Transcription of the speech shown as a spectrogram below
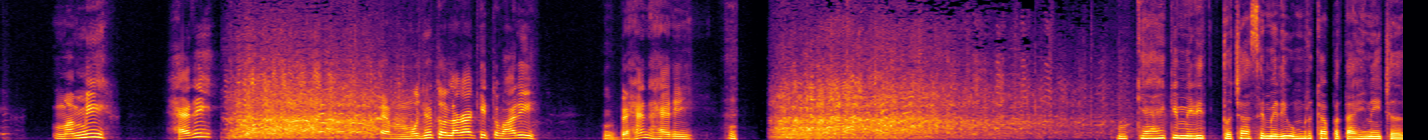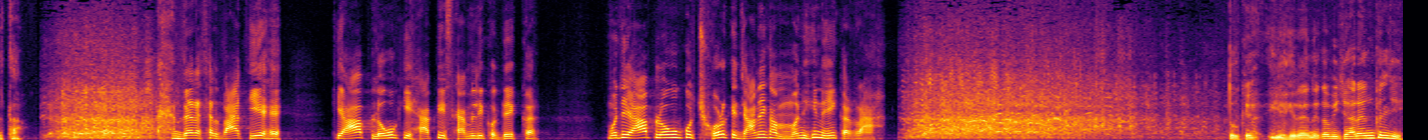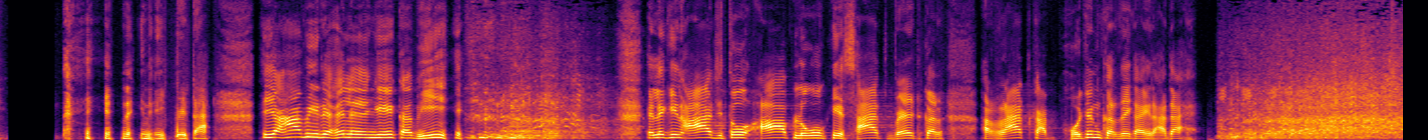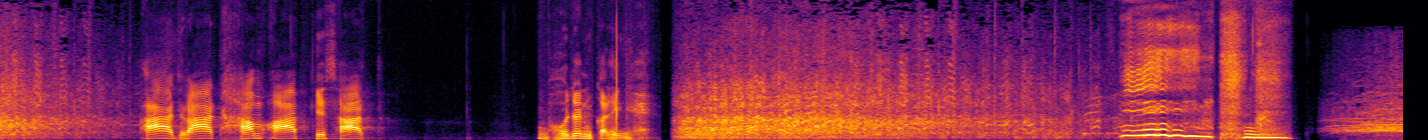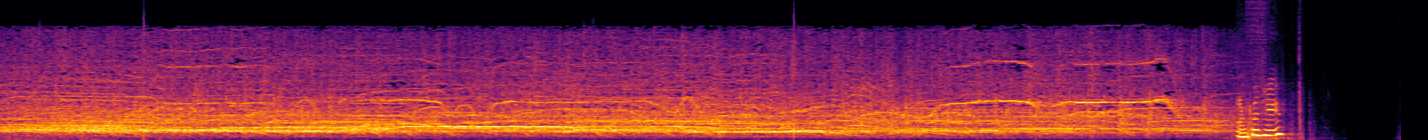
मम्मी हैरी ए, मुझे तो लगा कि तुम्हारी बहन हैरी वो क्या है कि मेरी त्वचा से मेरी उम्र का पता ही नहीं चलता? दरअसल बात यह है कि आप लोगों की हैप्पी फैमिली को देखकर मुझे आप लोगों को छोड़ के जाने का मन ही नहीं कर रहा। तो क्या यही रहने का विचार है अंकल जी? नहीं नहीं बेटा यहाँ भी रह लेंगे कभी। लेकिन आज तो आप लोगों के साथ बैठकर रात का भोजन करने का इरादा है। आज रात हम आपके साथ भोजन करेंगे। अंकल जी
